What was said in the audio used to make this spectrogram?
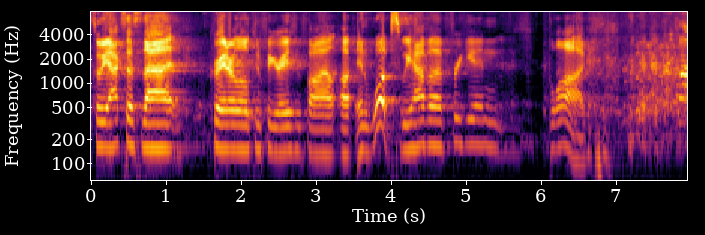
so we access that, create our little configuration file, uh, and whoops, we have a freaking blog.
